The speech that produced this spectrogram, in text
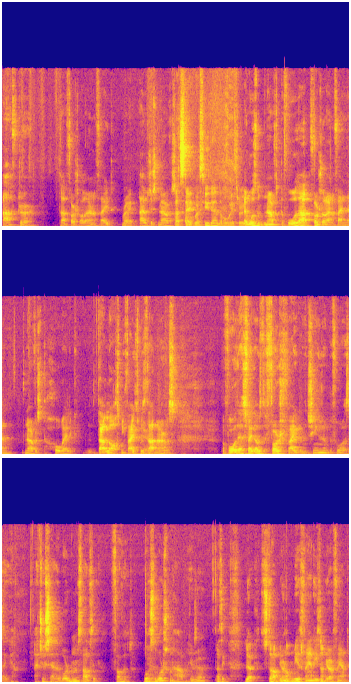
After that first All Ireland fight, right? I was just nervous. That stayed with you then the whole way through. I wasn't nervous before that first All Ireland fight, then nervous the whole way. Like that lost me fights was yeah. that nervous before this fight, that was the first fight in the change room. Before I was like, I just said a word to myself. I was like, fuck it. What's yeah. the worst going to happen here? I was like, look, stop. You're not going to be his friend. He's not your friend.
